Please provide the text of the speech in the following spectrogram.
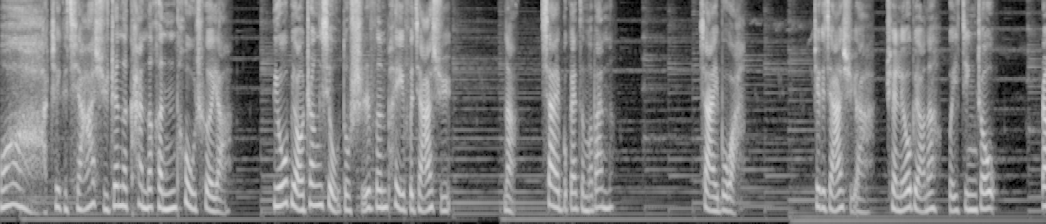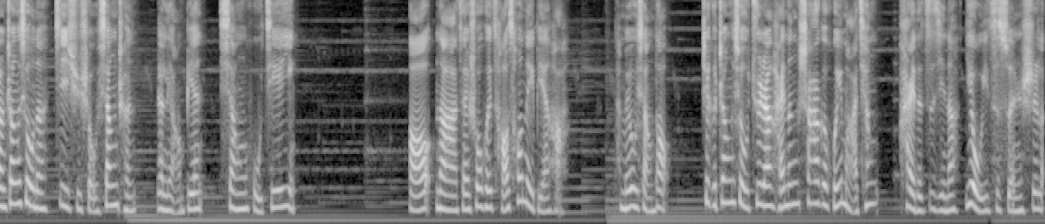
哇，这个贾诩真的看得很透彻呀！刘表、张绣都十分佩服贾诩。那下一步该怎么办呢？下一步啊，这个贾诩啊劝刘表呢回荆州，让张绣呢继续守襄城，让两边相互接应。好，那再说回曹操那边哈，他没有想到这个张绣居然还能杀个回马枪，害得自己呢又一次损失了。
